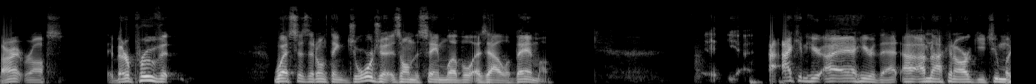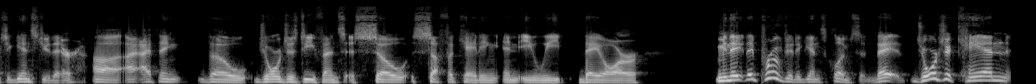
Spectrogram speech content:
All right, Ross. They better prove it. Wes says, I don't think Georgia is on the same level as Alabama. I can hear I hear that. I'm not going to argue too much against you there. Uh, I, I, think though Georgia's defense is so suffocating and elite. They are. I mean, they they proved it against Clemson. They Georgia can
